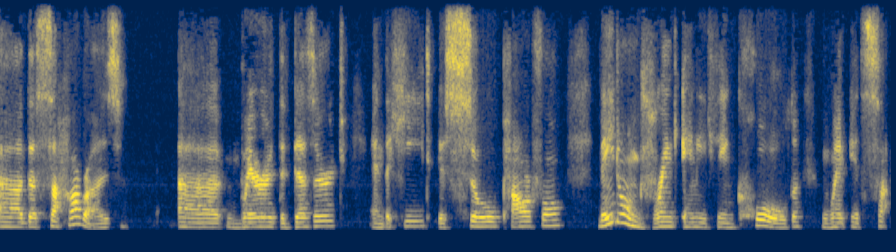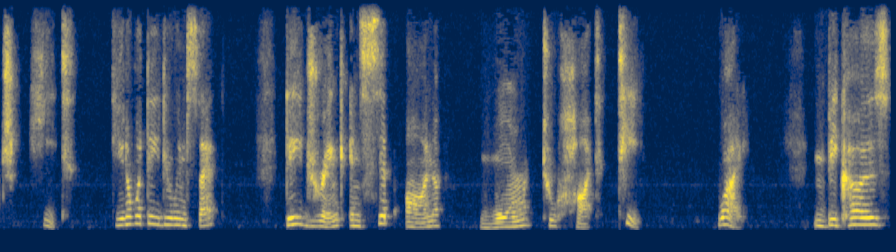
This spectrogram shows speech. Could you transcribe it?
uh, the Saharas uh, where the desert and the heat is so powerful, they don't drink anything cold when it's such heat. Do you know what they do instead? They drink and sip on warm to hot tea. Why? Because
